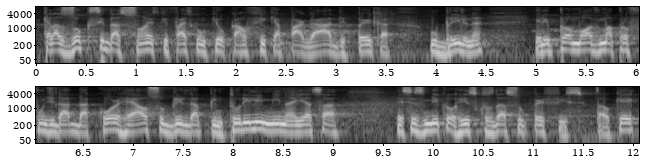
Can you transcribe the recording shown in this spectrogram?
aquelas oxidações que faz com que o carro fique apagado e perca o brilho, né? Ele promove uma profundidade da cor, realça o brilho da pintura e elimina aí essa, esses micro riscos da superfície, tá ok?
